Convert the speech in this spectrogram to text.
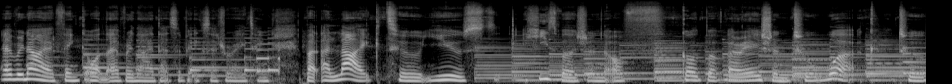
Every night I think, well, not every night, that's a bit exaggerating, but I like to use his version of Goldberg variation to work, to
